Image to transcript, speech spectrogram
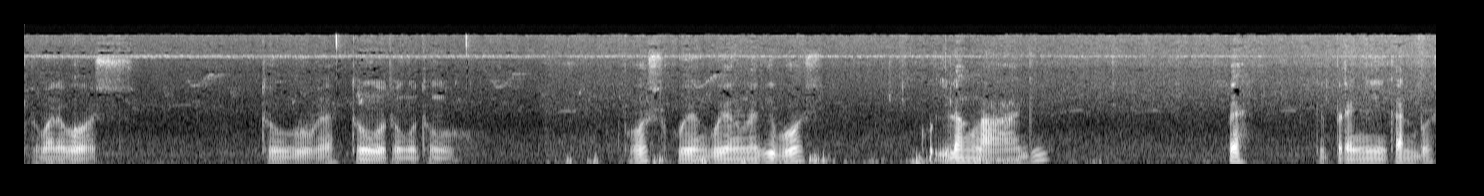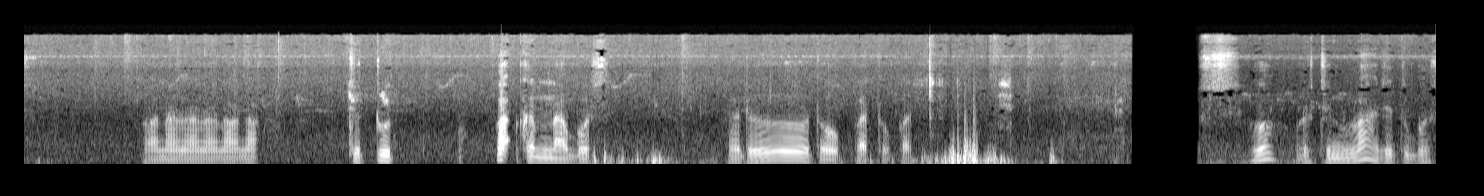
Belum ada, bos. Tunggu ya, tunggu, tunggu, tunggu. Bos, goyang-goyang lagi, bos. Kok hilang lagi? Eh, diprank ikan, bos. Nah, nah, nah, nah, nah, nah. Jedut. Pak kena, bos. Aduh, tobat, tobat. Oh, udah jenuh aja tuh, bos.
